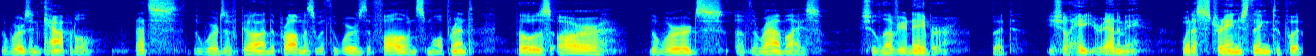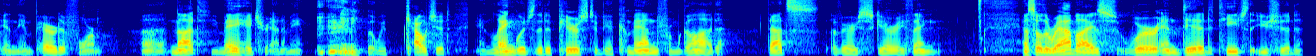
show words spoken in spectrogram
the words in capital, that's the words of God. The problem is with the words that follow in small print. Those are the words of the rabbis. You shall love your neighbor, but you shall hate your enemy. What a strange thing to put in the imperative form. Uh, not you may hate your enemy, but we couch it in language that appears to be a command from God. That's a very scary thing. And so the rabbis were and did teach that you should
